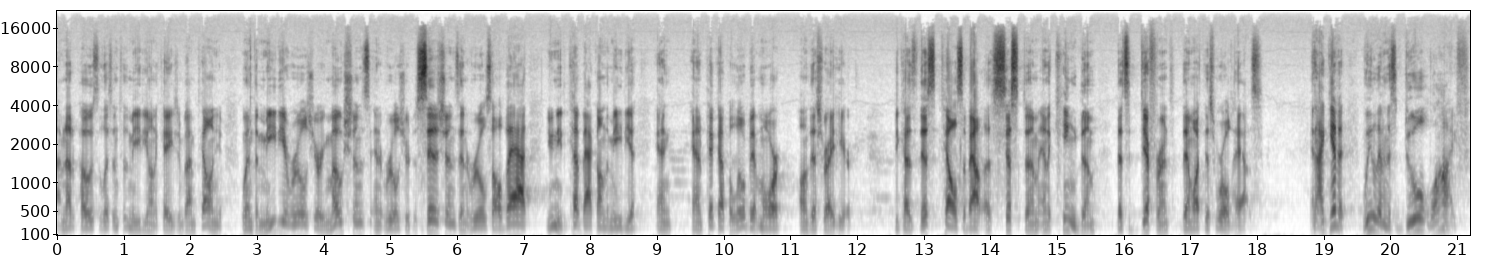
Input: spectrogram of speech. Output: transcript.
I'm not opposed to listening to the media on occasion, but I'm telling you, when the media rules your emotions and it rules your decisions and it rules all that, you need to cut back on the media and, and pick up a little bit more on this right here. Because this tells about a system and a kingdom that's different than what this world has. And I get it. We live in this dual life.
